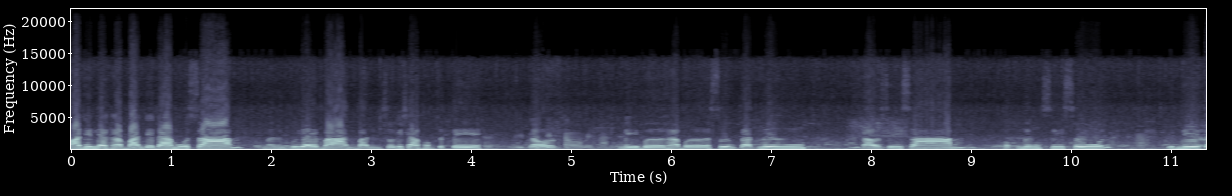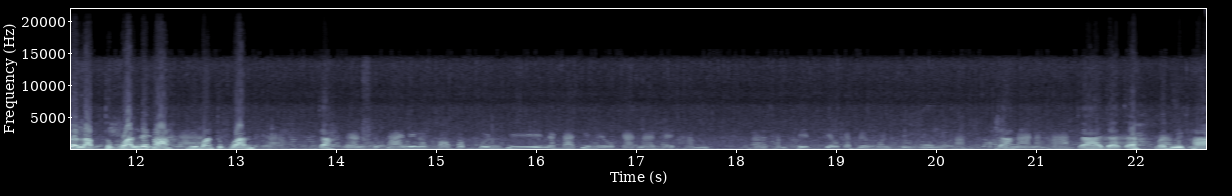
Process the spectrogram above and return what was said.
มาที่เนี่ยค่ะบ้านเจดาหมูสามมันผู้ใหญ่บ้านบ้านสวนวิชาโฮมสเตย์เออมีเบอเราร์ติดต่อไหมคะมีเบอร์ค่ะเบอร์ 0 8 1 9 4 3 6 1 4 0 ยินดีแต่หลับทุกวันเลยค่ะอยู่บ้านทุกวันค่ะจ้ะ งั้นสุดท้ายนี้ก็ขอขอบคุณที่นะคะที่ให้โอกาสมาถ่ายทำเอ่อ ทำคลิปเกี่ยวกับเรื่องบอลสีนะคะจ้บคุณานะคะจ้าจ้าจ้าสวัสดีค่ะ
